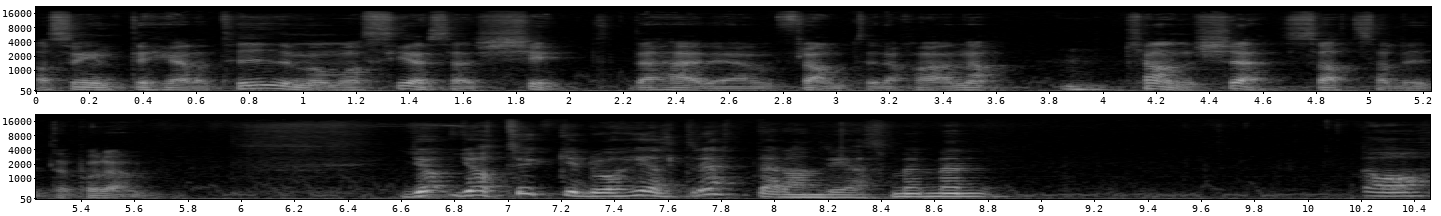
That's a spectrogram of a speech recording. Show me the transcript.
Alltså inte hela tiden men man ser så här, shit, det här är en framtida stjärna. Mm. Kanske satsa lite på den. Jag, jag, tycker du har helt rätt där Andreas, men, men ja,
